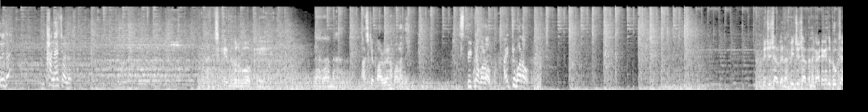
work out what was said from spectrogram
কালুদা থানায় চলো। আজকে ধরবো ওকে। দাঁড়া না আজকে পারবে না পালাতে। স্পিডটা বাড়াও আর একটু বাড়াও। পিছু ছাড়বে না পিছু ছাড়বে না গাড়িটা কিন্তু ঢুকছে।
